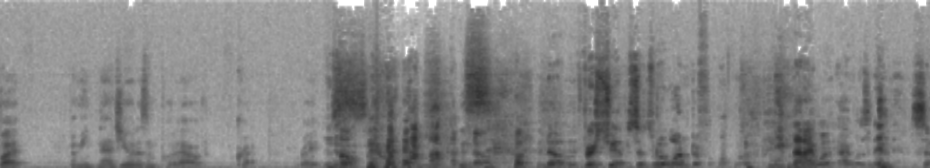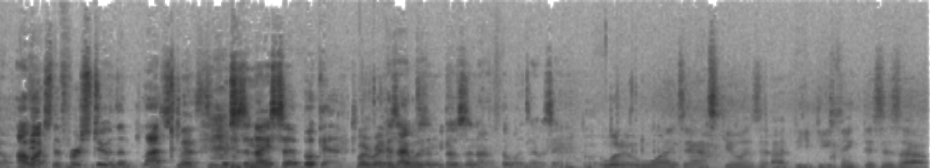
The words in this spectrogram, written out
But I mean, Nat Geo doesn't put out crap, right? No, So- no, no. The first two episodes were wonderful. that I wa- I wasn't in them, so I watched the first two and then last, Last two. which is a nice uh, bookend. But right. because I wasn't. Those are not the ones I was in. What I wanted to ask you is, uh, do, you, do you think this is uh,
